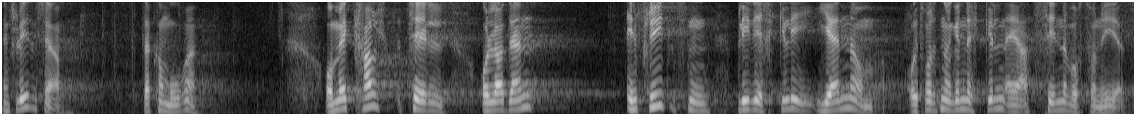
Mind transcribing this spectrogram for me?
Innflytelse, ja. Der kom ordet. Og vi er kalt til å la den innflytelsen bli virkelig gjennom Og jeg tror at noe av nøkkelen er at sinnet vårt fornyes.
